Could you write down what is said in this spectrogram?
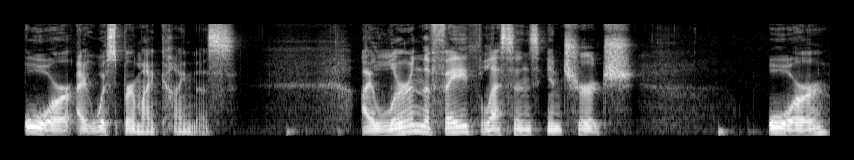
or I whisper my kindness. I learn the faith lessons in church or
